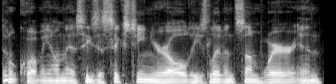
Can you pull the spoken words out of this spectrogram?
don't quote me on this, he's a 16 year old. He's living somewhere in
